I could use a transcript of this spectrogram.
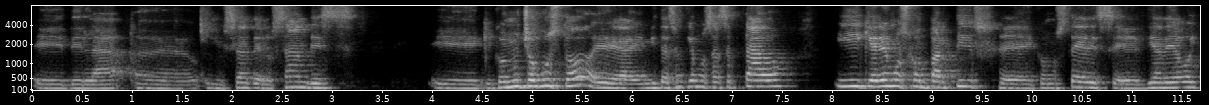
eh, de la eh, Universidad de los Andes, que con mucho gusto, invitación que hemos aceptado y queremos compartir con ustedes el día de hoy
